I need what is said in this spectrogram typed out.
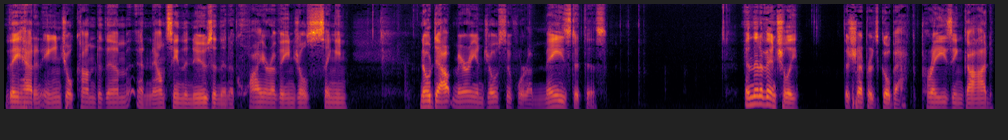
they had an angel come to them announcing the news, and then a choir of angels singing. No doubt Mary and Joseph were amazed at this. And then eventually, the shepherds go back, praising God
